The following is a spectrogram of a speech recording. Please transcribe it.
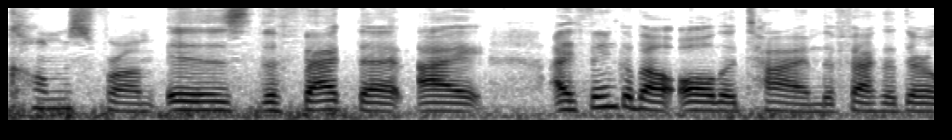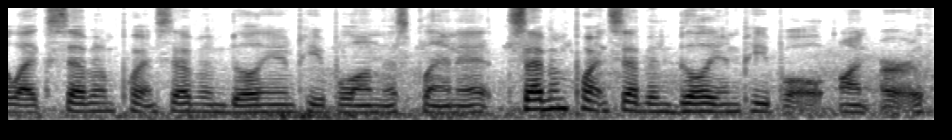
comes from is the fact that I I think about all the time the fact that there are like 7.7 billion people on this planet, 7.7 billion people on Earth.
